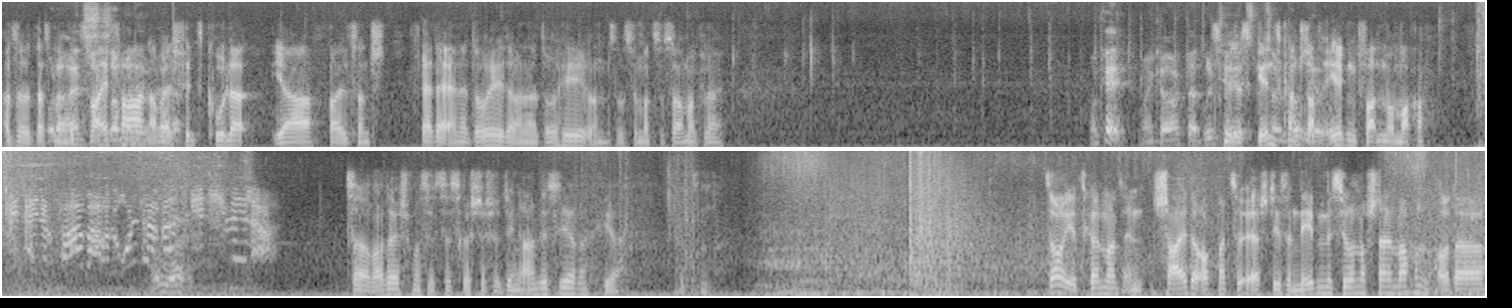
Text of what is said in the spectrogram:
Also, dass wir mit zwei fahren, aber ja. ich find's cooler, ja, weil sonst fährt der eine durch, der andere durch und so sind wir zusammen gleich. Okay, mein Charakter drückt Mit den Skins kannst du auch irgendwann mal machen. Geht's schneller. So, warte, ich muss jetzt das richtige Ding anvisieren. Hier. Sitzen. So, jetzt können wir uns entscheiden, ob wir zuerst diese Nebenmission noch schnell machen oder.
